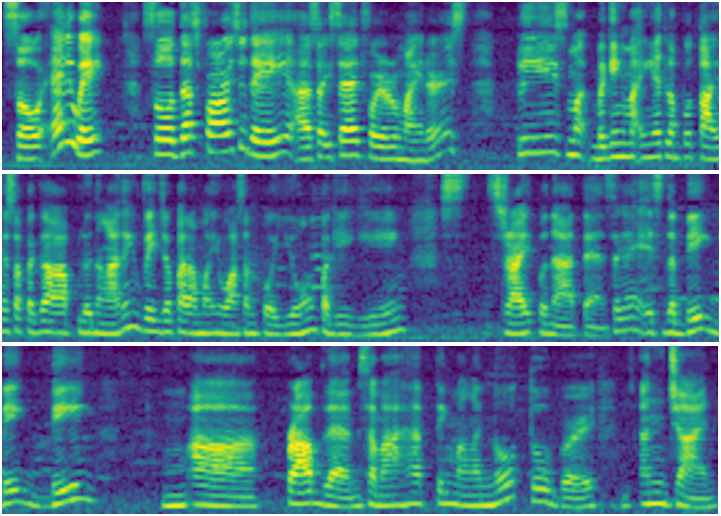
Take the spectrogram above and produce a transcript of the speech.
So, anyway, so that's for today. As I said, for your reminders, please ma- maging maingat lang po tayo sa pag-upload ng ating video para maiwasan po yung pagiging strike po natin. So, it's the big, big, big uh, problem sa mga ating mga no-tuber andyan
